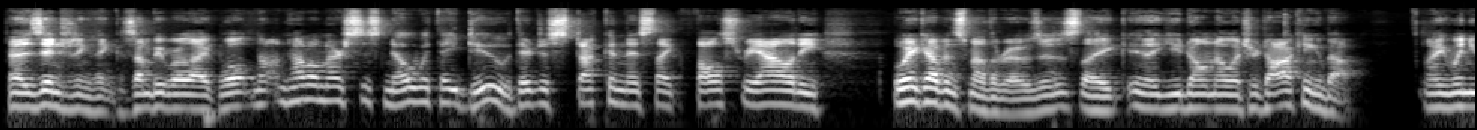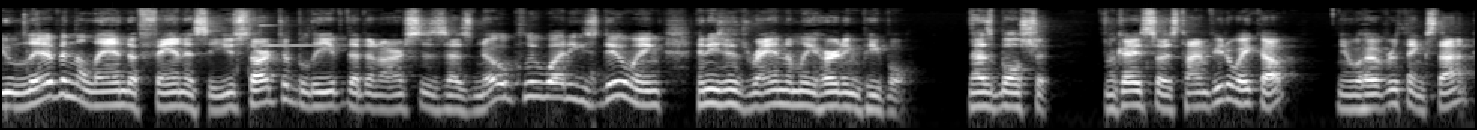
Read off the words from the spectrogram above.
That is an interesting thing because some people are like, well, not, not all narcissists know what they do. They're just stuck in this like false reality wake up and smell the roses. Like you don't know what you're talking about. I mean, when you live in the land of fantasy, you start to believe that a narcissist has no clue what he's doing and he's just randomly hurting people. That's bullshit. Okay, so it's time for you to wake up. You know, whoever thinks that,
